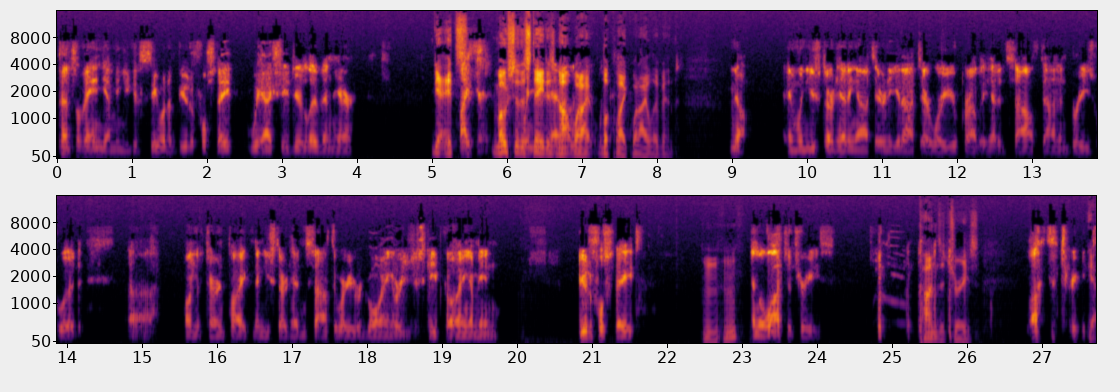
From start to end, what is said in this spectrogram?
Pennsylvania. I mean, you can see what a beautiful state we actually do live in here. Yeah, it's most of the When state is not what I look like what I live in. No. And when you start heading out there and you get out there where you're probably headed south down in Breezewood uh, on the turnpike, and then you start heading south to where you were going, or you just keep going. I mean, beautiful state hmm and lots of trees. Tons of trees. Lots of trees. Yeah.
